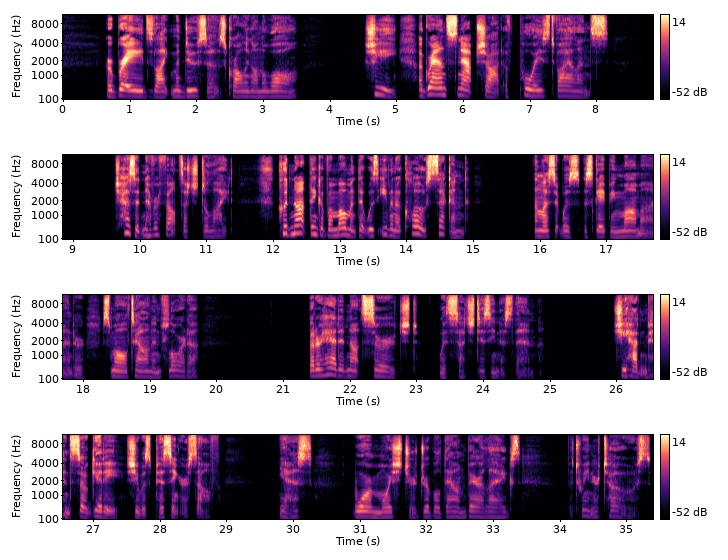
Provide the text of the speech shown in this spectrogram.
her braids like Medusas crawling on the wall. She, a grand snapshot of poised violence. Jas had never felt such delight, could not think of a moment that was even a close second, unless it was escaping Mama and her small town in Florida. But her head had not surged with such dizziness then. She hadn't been so giddy she was pissing herself. Yes, warm moisture dribbled down bare legs between her toes.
